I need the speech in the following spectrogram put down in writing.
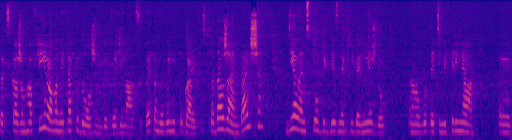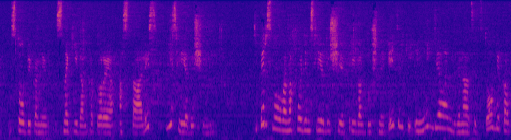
так скажем, гофрированный, так и должен быть загинаться. Поэтому вы не пугайтесь. Продолжаем дальше. Делаем столбик без накида между вот этими тремя э, столбиками с накидом, которые остались, и следующими. Теперь снова находим следующие три воздушные петельки и в них делаем 12 столбиков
